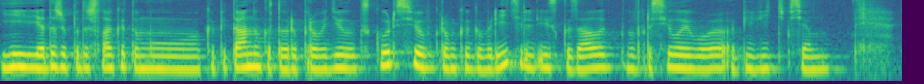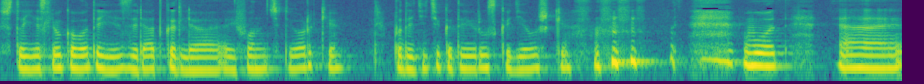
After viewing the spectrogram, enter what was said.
И я даже подошла к этому капитану, который проводил экскурсию в громкоговоритель и сказала, попросила его объявить всем, что если у кого-то есть зарядка для iPhone 4, подойдите к этой русской девушке. Вот. Э,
